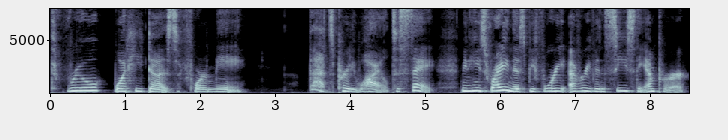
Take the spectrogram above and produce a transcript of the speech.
through what he does for me. That's pretty wild to say. I mean, he's writing this before he ever even sees the emperor.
